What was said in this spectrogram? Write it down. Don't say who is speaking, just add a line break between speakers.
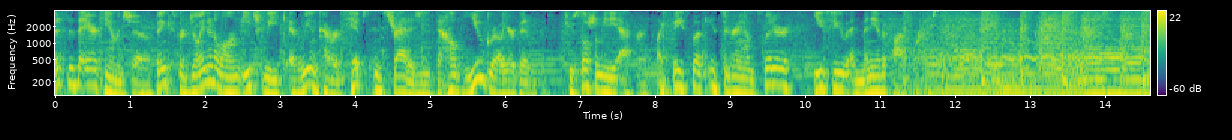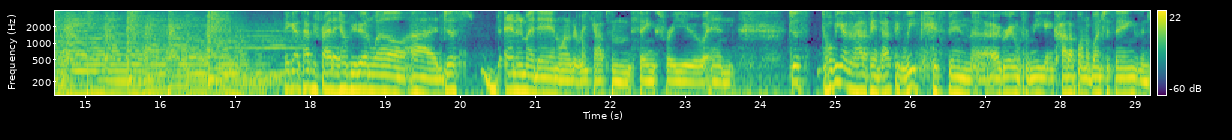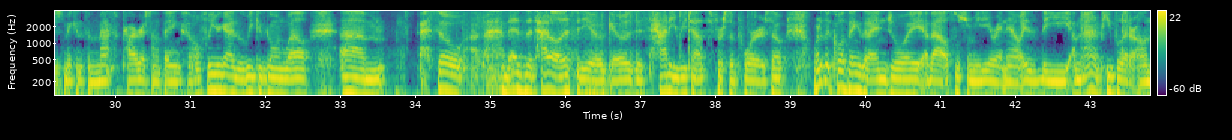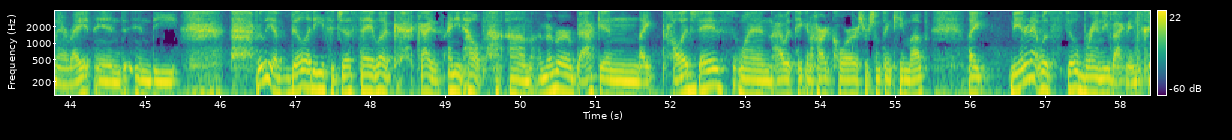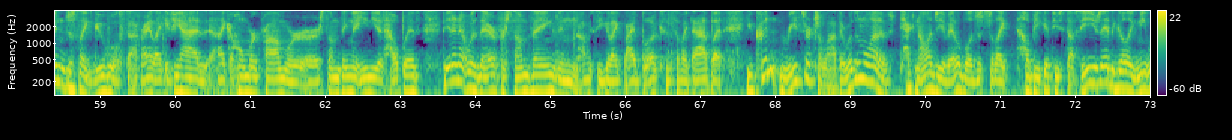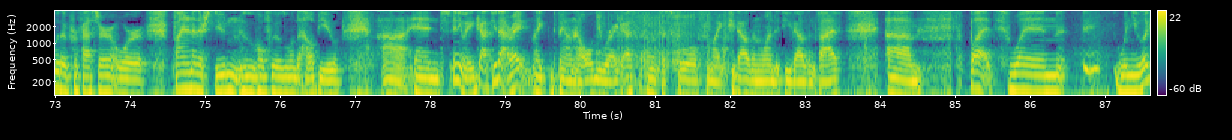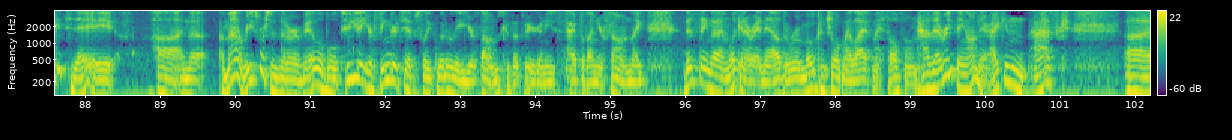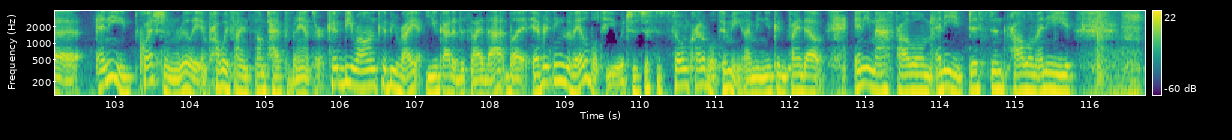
This is the Erik Hammond Show. Thanks for joining along each week as we uncover tips and strategies to help you grow your business through social media efforts like Facebook, Instagram, Twitter, YouTube, and many other platforms.
Hey guys, happy Friday. Hope you're doing well. Uh, just ended my day and wanted to recap some things for you and just hope you guys have had a fantastic week. It's been a great one for me, getting caught up on a bunch of things and just making some massive progress on things. So hopefully your guys' week is going well. Um, so as the title of this video goes is how do you reach out for support? So one of the cool things that i enjoy about social media right now is the amount of people that are on there right? And in the really ability to just say look guys i need help. Um, i remember back in like college days when i was taking a hard course or something came up like the internet was still brand new back then. You couldn't just like Google stuff, right? Like if you had like a homework problem or, or, something that you needed help with, the internet was there for some things, and obviously you could like buy books and stuff like that. But you couldn't research a lot. There wasn't a lot of technology available just to like help you get through stuff. So you usually had to go like meet with a professor or find another student who hopefully was willing to help you. Uh, and anyway, you got through that, right? Like depending on how old you were, I guess. I went to school from like 2001 to 2005. Um, but when when you look at today uh, and the amount of resources that are available to you at your fingertips, like literally your thumbs, because that's what you're going to use to type with on your phone. Like this thing that I'm looking at right now, the remote control of my life, my cell phone, has everything on there. I can ask uh, any question really and probably find some type of an answer. Could be wrong, could be right. You got to decide that, but everything's available to you, which is just so incredible to me. I mean, you can find out any math problem, any distant problem, any.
